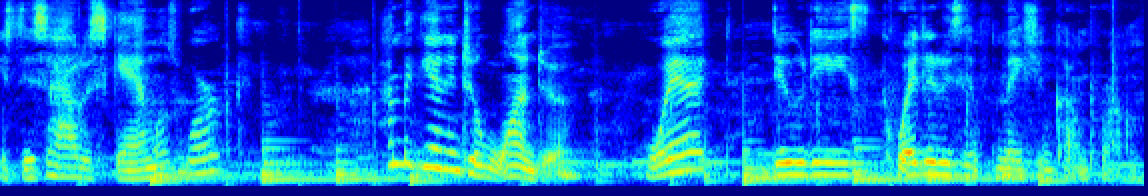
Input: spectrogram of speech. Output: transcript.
Is this how the scammers work? I'm beginning to wonder where do these where did this information come from?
